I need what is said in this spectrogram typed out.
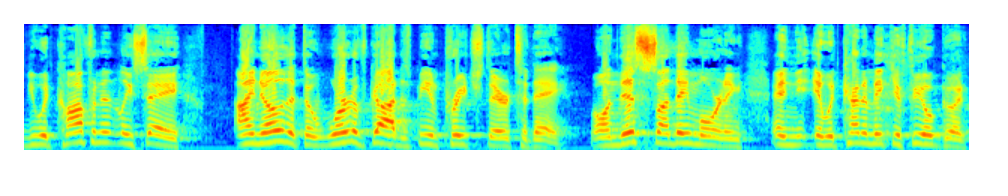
you would confidently say, I know that the Word of God is being preached there today on this Sunday morning, and it would kind of make you feel good.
